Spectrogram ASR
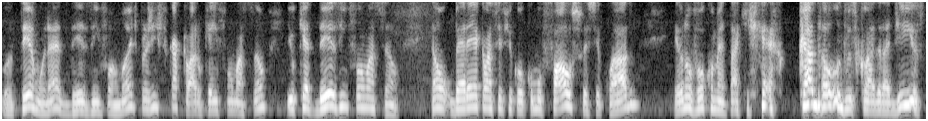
o, o, termo né, desinformante para a gente ficar claro o que é informação e o que é desinformação. Então, o Bereia classificou como falso esse quadro. Eu não vou comentar aqui cada um dos quadradinhos,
